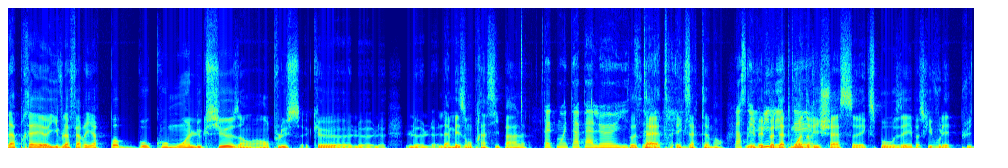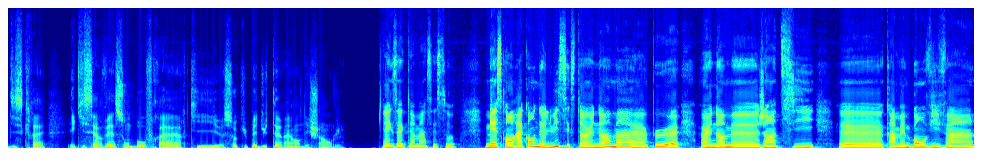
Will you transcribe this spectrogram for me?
d'après euh, Yves Laferrière, pas beaucoup moins luxueuse en, plus que euh, le, la maison principale. Peut-être moins tape à l'œil. Peut-être, exactement. Parce il y avait peut-être moins de richesses euh, exposées parce qu'il voulait être plus discret et qui servait à son beau-frère qui s'occupait du terrain en échange. Exactement, c'est ça. Mais ce qu'on raconte de lui, c'est que c'est un homme, hein, un peu un homme gentil, quand même bon vivant,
